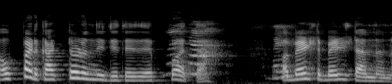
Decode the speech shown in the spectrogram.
ಕಟ್ಟೊಡೊಂದಿದ್ದೆ ಎಪ್ಪು ಆತ. ಬೆಲ್ಟ್ ಬೆಲ್ಟ್ ಅನ್ನನ.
